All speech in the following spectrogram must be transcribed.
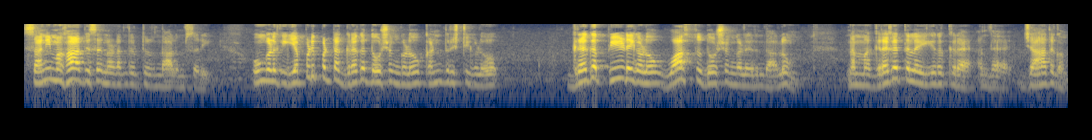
சனி மகா திசை நடந்துட்டு இருந்தாலும் சரி உங்களுக்கு எப்படிப்பட்ட கிரக தோஷங்களோ கண் திருஷ்டிகளோ கிரக பீடைகளோ வாஸ்து தோஷங்கள் இருந்தாலும் நம்ம கிரகத்தில் இருக்கிற அந்த ஜாதகம்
